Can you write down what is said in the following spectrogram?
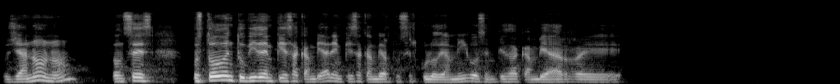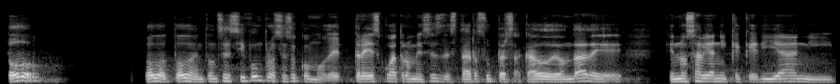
pues ya no, ¿no? Entonces, pues todo en tu vida empieza a cambiar, empieza a cambiar tu círculo de amigos, empieza a cambiar eh, todo, todo, todo. Entonces sí fue un proceso como de tres, cuatro meses de estar súper sacado de onda, de que no sabía ni qué quería, ni,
